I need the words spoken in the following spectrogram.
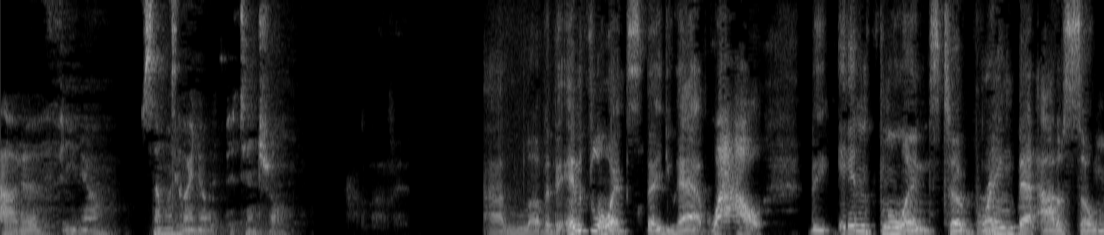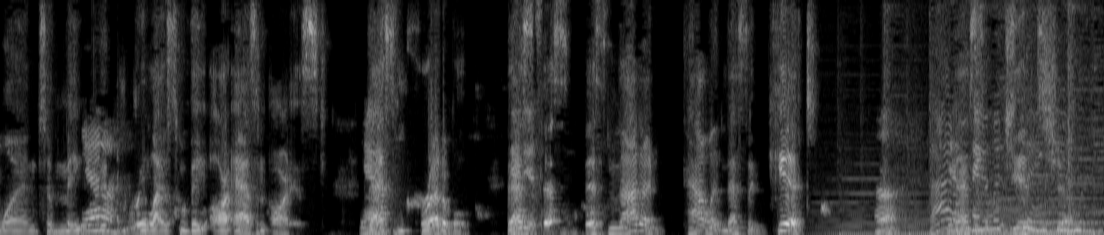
out of, you know, someone who I know has potential. I love it. The influence that you have. Wow. The influence to bring that out of someone to make Yeah. them realize who they are as an artist. Yeah. That's incredible. That's that's that's not a talent. That's a gift. Huh. I Yeah, don't That's a gift, thinking.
